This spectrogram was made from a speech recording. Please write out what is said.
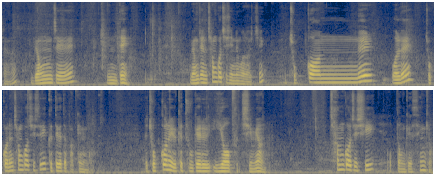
자, 명제인데 명제는 참고짓이 있는 거라 했지. 조건을 원래 조건은 참고짓이 그때그때 바뀌는 거. 조건을 이렇게 두 개를 이어 붙이면 참거짓이 없던 게 생겨.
